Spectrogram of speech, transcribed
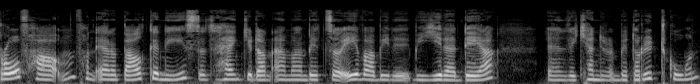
raufhaben von ihrer Balkonies. Das hängt ja dann einmal ein bisschen so Eva wie, wie jeder der. Und sie können dann ein bisschen rütgehen.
